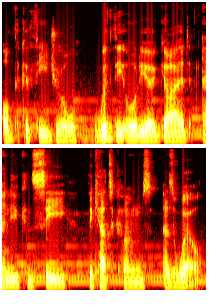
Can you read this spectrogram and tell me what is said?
of the cathedral with the audio guide and you can see the catacombs as well.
